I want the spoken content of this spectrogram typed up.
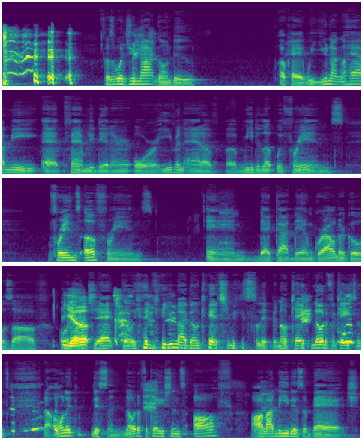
Because what you're not gonna do, okay, we, you're not gonna have me at family dinner or even at a, a meeting up with friends, friends of friends, and that goddamn Growlr goes off or Yep. Jack'd go. You're not gonna catch me slipping, okay? Notifications. the only listen, notifications off. All I need is a badge.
